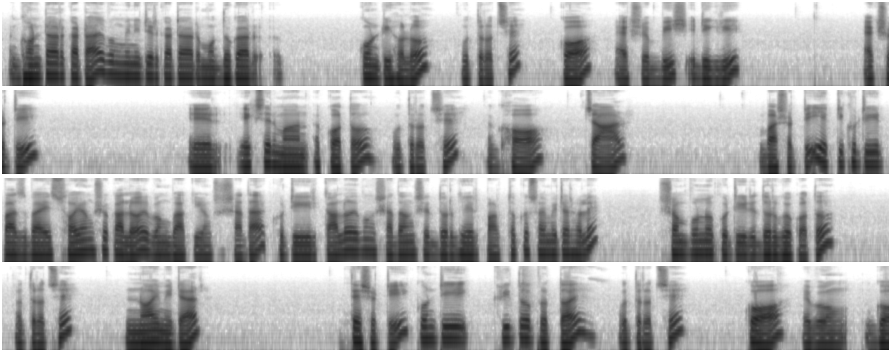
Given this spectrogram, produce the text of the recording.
ঘণ্টার কাটা এবং মিনিটের কাটার মধ্যকার কোনটি হলো, উত্তর হচ্ছে ক, একশো বিশ ডিগ্রি একশোটি এর এক্সের মান কত, উত্তর হচ্ছে ঘ, চার, বাষট্টি, একটি খুঁটির পাঁচ বাই ছয় অংশ কালো এবং বাকি অংশ সাদা, খুঁটির কালো এবং সাদা অংশের দৈর্ঘ্যের পার্থক্য ছয় মিটার হলে সম্পূর্ণ খুঁটির দৈর্ঘ্য কত? উত্তর হচ্ছে নয় মিটার তেষট্টি। কোনটি কৃত প্রত্যয়? উত্তর হচ্ছে ক এবং গ।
